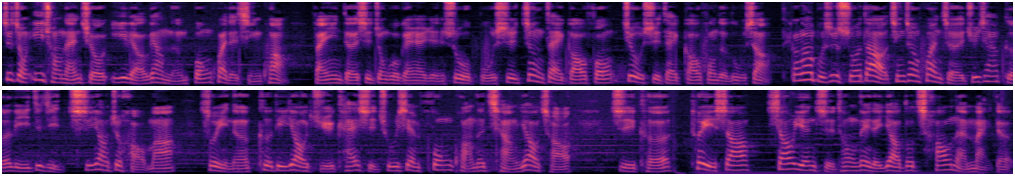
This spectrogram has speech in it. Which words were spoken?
这种一床难求、医疗量能崩坏的情况。反映的是中国感染人数不是正在高峰，就是在高峰的路上。刚刚不是说到轻症患者居家隔离，自己吃药就好吗？所以呢，各地药局开始出现疯狂的抢药潮，止咳、退烧、消炎、止痛类的药都超难买的。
